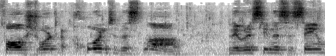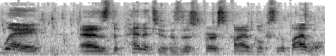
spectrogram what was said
fall short according to this law. And they would have seen this the same way as the Pentateuch, as this first five books of the Bible.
